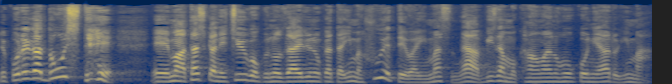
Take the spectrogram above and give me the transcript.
で、これがどうして、えー、まあ確かに中国の在留の方、今増えてはいますが、ビザも緩和の方向にある今、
